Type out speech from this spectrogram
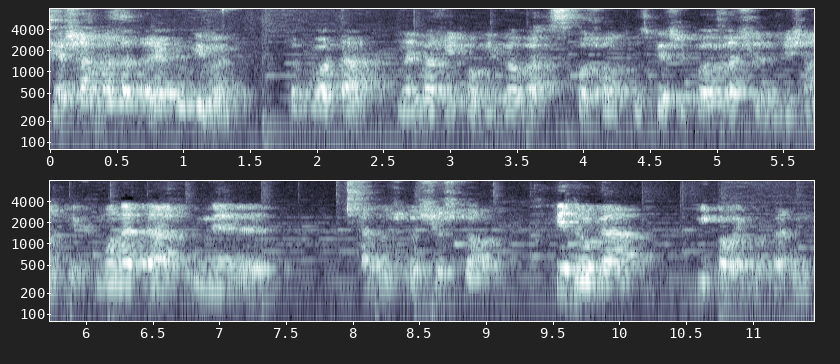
Pierwsza moneta, tak jak mówiłem, to była ta najbardziej obiegowa z początku, z pierwszych połowy lat 70. Moneta e, Tadeusz Kościuszko i druga Mikołaj Kopernik.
